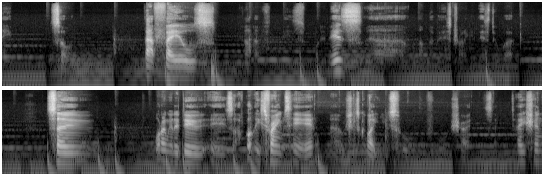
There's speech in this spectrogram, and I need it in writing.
enabled, so on. That fails, kind of is what it is. So what I'm going to do is I've got these frames here, uh, which is quite useful for showing the segmentation.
